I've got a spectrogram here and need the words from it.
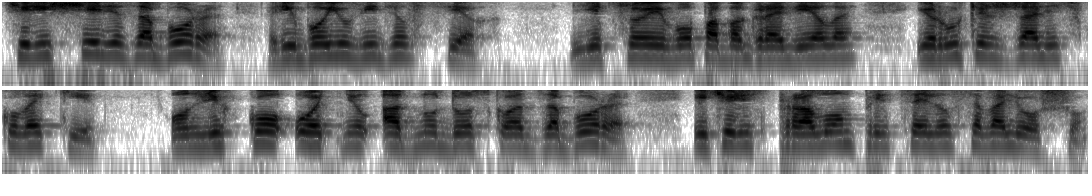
Через щели забора Рябой увидел всех. Лицо его побагровело, и руки сжались в кулаки. Он легко отнял одну доску от забора и через пролом прицелился в Алешу.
